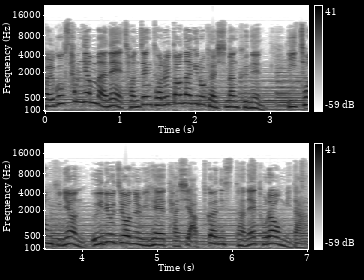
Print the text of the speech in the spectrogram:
결국 3년 만에 전쟁터를 떠나기로 결심한 그는 2009년 의료 지원을 위해 다시 아프가니스탄에 돌아옵니다.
